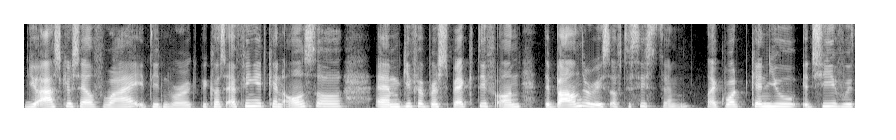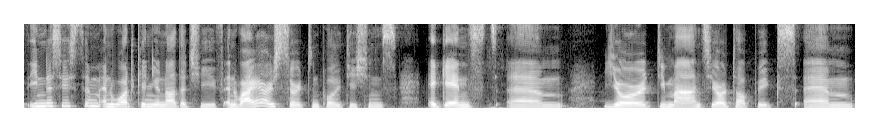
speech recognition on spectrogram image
you ask yourself why it didn't work because i think it can also um, give a perspective on the boundaries of the system. Like what can you achieve within the system and what can you not achieve? And why are certain politicians against um, your demands your topics um,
